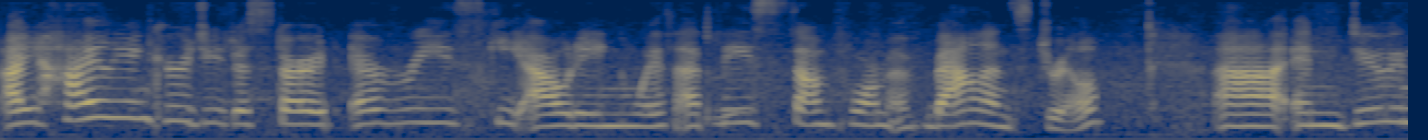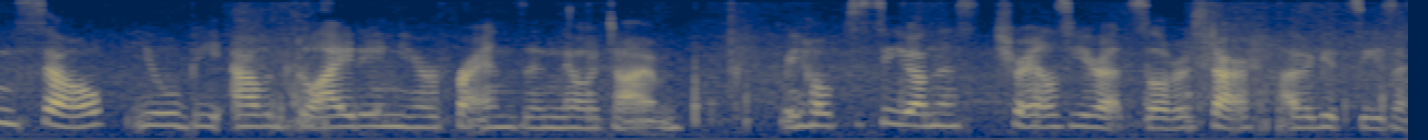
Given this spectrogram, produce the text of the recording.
I highly encourage you to start every ski outing with at least some form of balance drill. Uh, and doing so, you will be out gliding your friends in no time. We hope to see you on the trails here at Silver Star. Have a good season.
